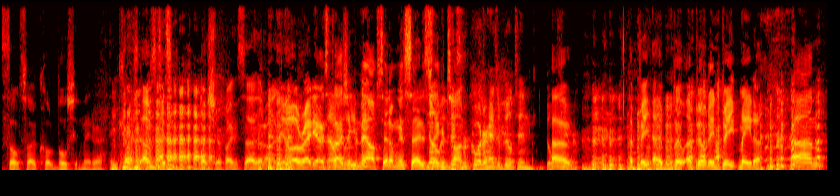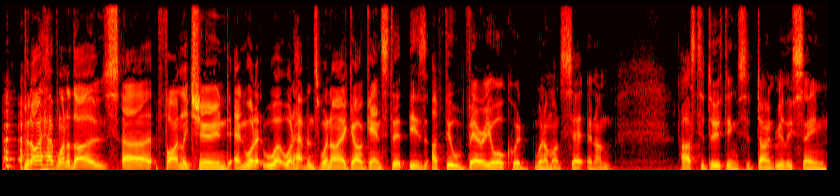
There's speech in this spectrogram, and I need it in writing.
it's also called bullshit meter. I think I, I, was just not sure if I can say that on your radio station, but now I've said I'm going to say it a no, second this time. this recorder has a built-in bullshit uh, a, beat, a, built-in beat meter. Um, but I have one of those uh, finely tuned, and what, what what happens when I go against it is I feel very awkward when I'm on set and I'm asked to do things that don't really seem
